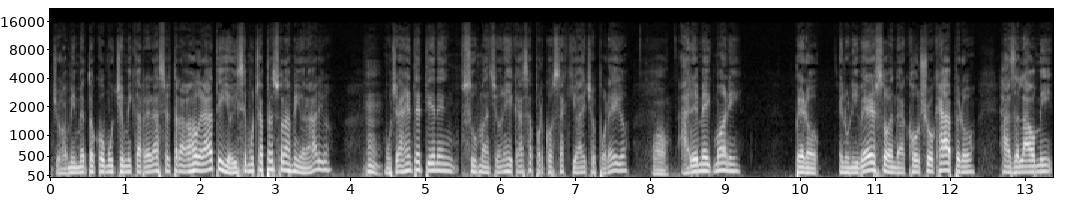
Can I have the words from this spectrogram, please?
Yo a mí me tocó mucho en mi carrera hacer trabajo gratis, yo hice muchas personas millonarios. Hmm. Mucha gente tiene sus mansiones y casas por cosas que yo he hecho por ellos. Wow. I didn't make money, pero el universo and that cultural capital has allowed me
